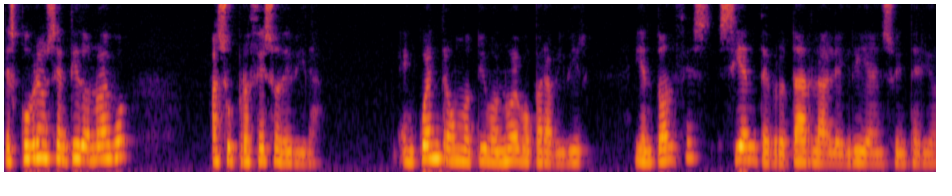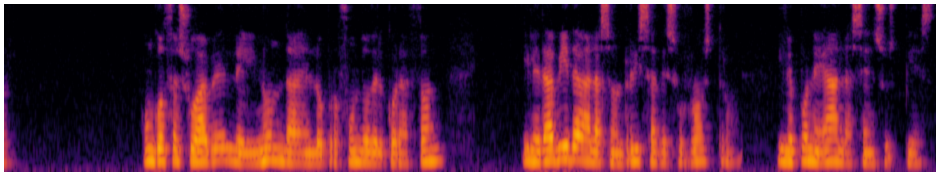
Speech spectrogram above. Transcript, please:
Descubre un sentido nuevo a su proceso de vida. Encuentra un motivo nuevo para vivir y entonces siente brotar la alegría en su interior. Un gozo suave le inunda en lo profundo del corazón y le da vida a la sonrisa de su rostro y le pone alas en sus pies.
